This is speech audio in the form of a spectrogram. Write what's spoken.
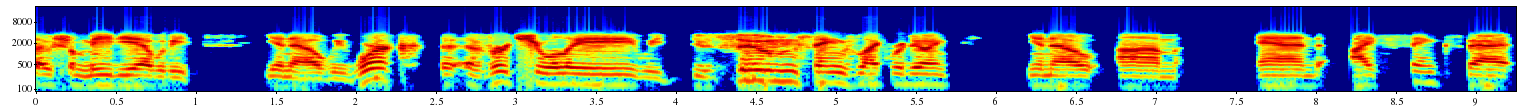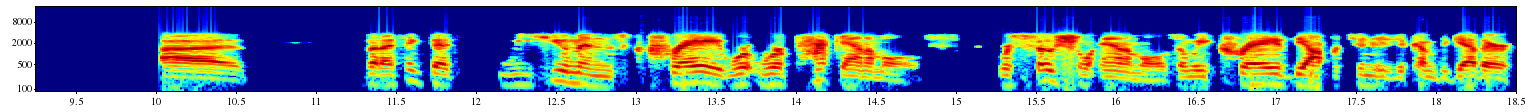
social media. We, you know, we work uh, virtually. We do Zoom things like we're doing, you know. Um, and I think that, uh, but I think that we humans crave. We're, we're pack animals. We're social animals, and we crave the opportunity to come together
